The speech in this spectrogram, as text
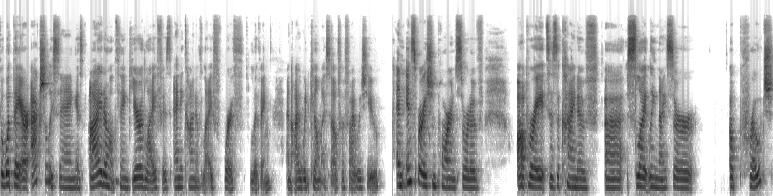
But what they are actually saying is, I don't think your life is any kind of life worth living. And I would kill myself if I was you. And inspiration porn sort of operates as a kind of uh, slightly nicer approach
